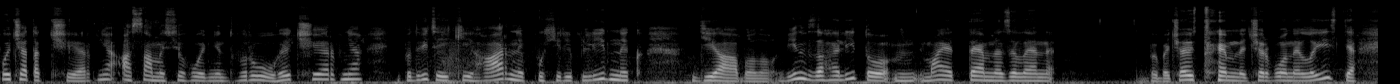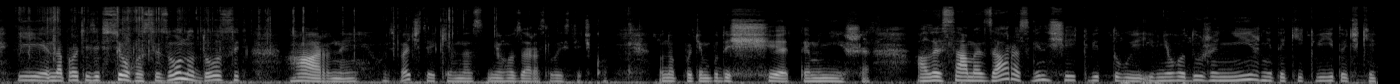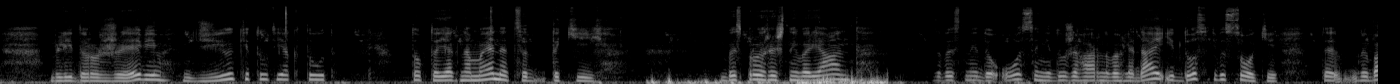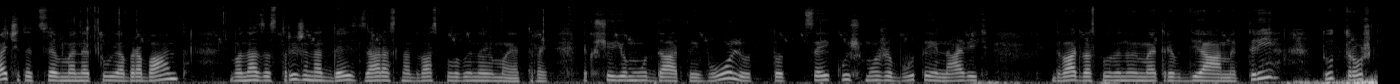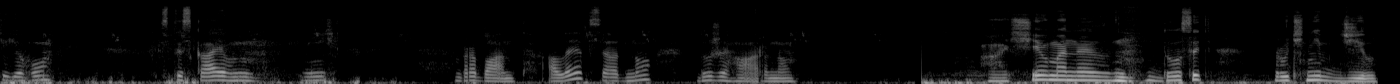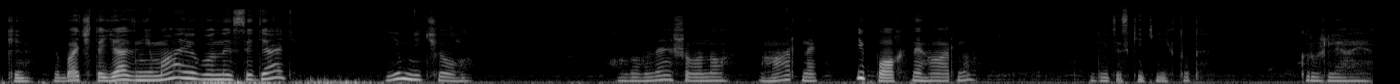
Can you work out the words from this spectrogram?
Початок червня, а саме сьогодні 2 червня. І подивіться, який гарний похіріплідник діаболо. Він взагалі-то має темне-зелене, вибачаюсь, темне червоне листя і на протязі всього сезону досить гарний. Ось бачите, яке в нас в нього зараз листячко. Воно потім буде ще темніше. Але саме зараз він ще й квітує, і в нього дуже ніжні такі квіточки, блідорожеві, бджілки тут, як тут. Тобто, як на мене, це такий безпрограшний варіант. З весни до осені дуже гарно виглядає і досить високий. Те- Ви бачите, це в мене туя брабант. Вона застрижена десь зараз на 2,5 метри. Якщо йому дати волю, то цей кущ може бути навіть 2-2,5 метри в діаметрі. Тут трошки його стискає мій брабант, але все одно дуже гарно. А ще в мене досить ручні бджілки. Ви бачите, я знімаю, вони сидять, їм нічого. Головне, що воно гарне і пахне гарно. Дивіться, скільки їх тут кружляє.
